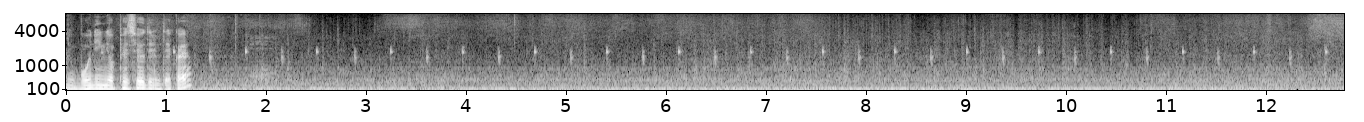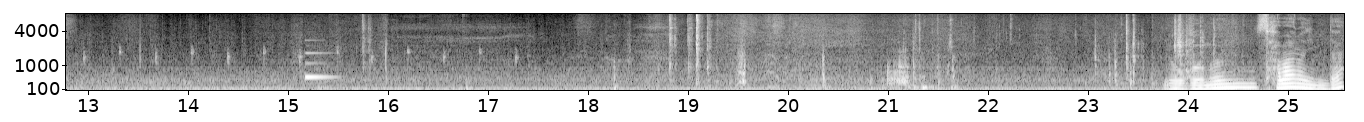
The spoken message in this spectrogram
이 모닝 옆에 세워드리면 될까요? 요금은 4만 원입니다.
